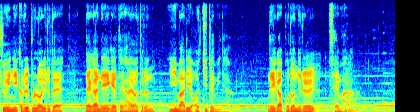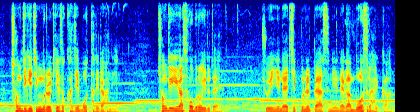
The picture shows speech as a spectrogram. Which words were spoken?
주인이 그를 불러 이르되 내가 네게 대하여 들은 이 말이 어찌 됨이냐? 네가 보던 일을 셈하라. 청지기 직무를 계속하지 못하리라 하니 청지기가 속으로 이르되 주인이 내 직분을 빼앗으니 내가 무엇을 할까?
